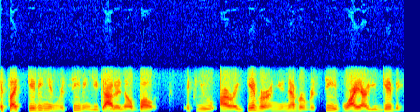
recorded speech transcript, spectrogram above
It's like giving and receiving. You got to know both if you are a giver and you never receive, why are you giving?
